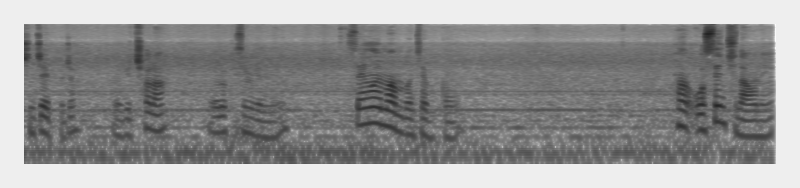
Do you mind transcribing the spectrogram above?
진짜 예쁘죠? 여기 철화 이렇게 생겼네요. 생얼만 한번 재볼까요? 한 5cm 나오네요.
